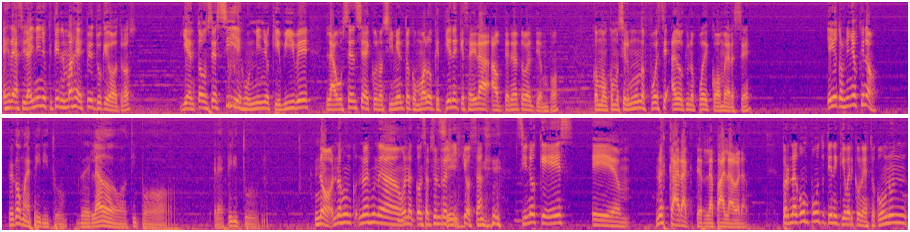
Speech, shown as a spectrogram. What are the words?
Es decir, hay niños que tienen más espíritu que otros, y entonces sí es un niño que vive la ausencia de conocimiento como algo que tiene que salir a, a obtener todo el tiempo, como, como si el mundo fuese algo que uno puede comerse. Y hay otros niños que no. Pero como espíritu, del lado tipo, el espíritu... No, no es, un- no es una, una concepción Sí. religiosa, sino que es, eh, no es carácter la palabra. Pero en algún punto tiene que ver con esto, con un,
